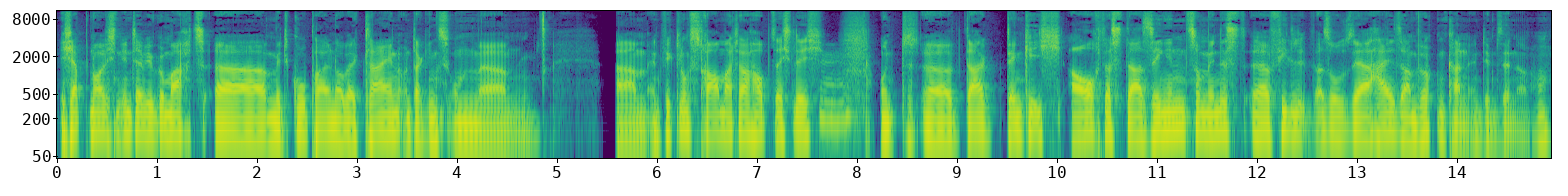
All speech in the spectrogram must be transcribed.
Ich habe neulich ein Interview gemacht äh, mit Gopal Norbert Klein und da ging es um ähm, ähm, Entwicklungstraumata hauptsächlich. Mhm. Und äh, da denke ich auch, dass da Singen zumindest äh, viel, also sehr heilsam wirken kann in dem Sinne. Ne?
